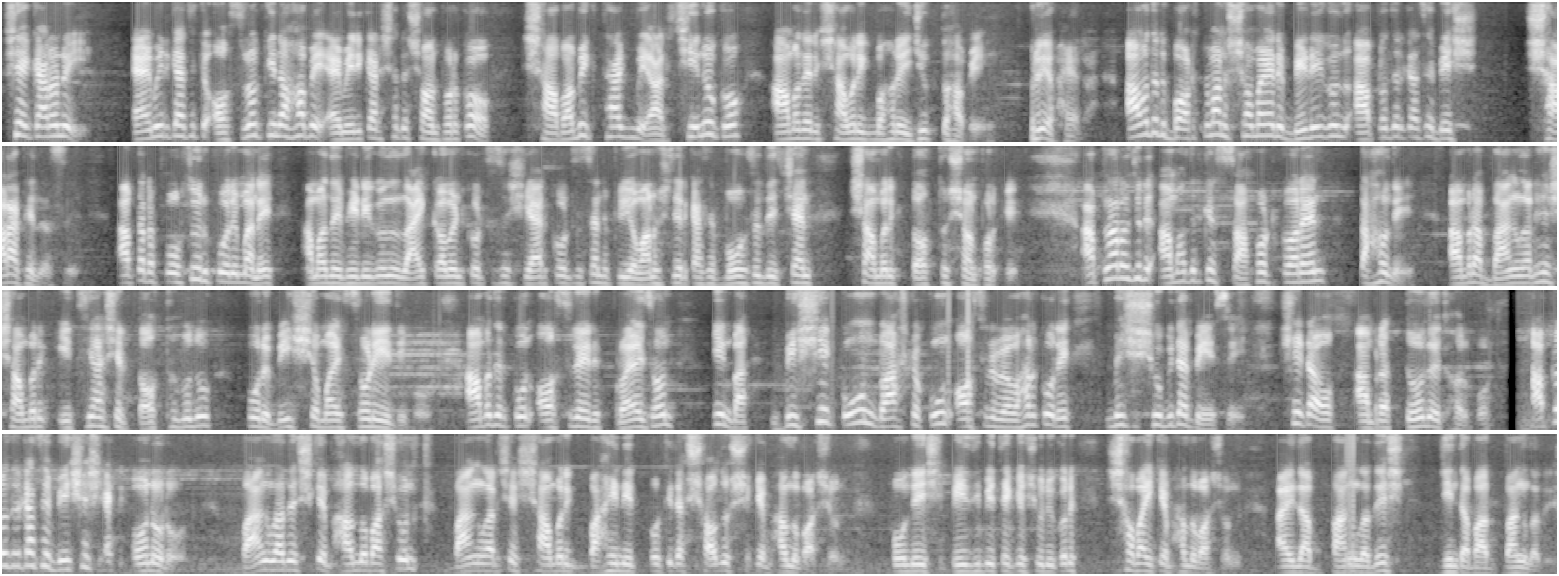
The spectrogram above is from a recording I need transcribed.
সে কারণেই আমেরিকা থেকে অস্ত্র কিনা হবে, আমেরিকার সাথে সম্পর্ক স্বাভাবিক থাকবে আর চিনুকও আমাদের সামরিক বহরে যুক্ত হবে। প্রিয় ভাইয়েরা আমাদের বর্তমান সময়ের ভিডিওগুলো আপনাদের কাছে বেশ সাড়া ফেলেছে। আপনারা প্রচুর পরিমাণে আমাদের ভিডিওগুলো লাইক কমেন্ট করতেছেন শেয়ার করতেছেন, প্রিয় মানুষদের কাছে পৌঁছে দিচ্ছেন সামরিক তথ্য সম্পর্কে। আপনারা যদি আমাদেরকে সাপোর্ট করেন, তাহলে আমরা বাংলাদেশের সামরিক ইতিহাসের তথ্যগুলো পুরো বিশ্বময় ছড়িয়ে দিব। আমাদের কোন অস্ত্রের প্রয়োজন কিংবা বিশ্বে কোন রাষ্ট্র কোন অস্ত্র ব্যবহার করে বেশি সুবিধা পেয়েছে, সেটাও আমরা তুলে ধরবো। আপনাদের কাছে বিশেষ একটি অনুরোধ বাংলাদেশকে ভালোবাসুন, বাংলাদেশের সামরিক বাহিনীর প্রতিটা সদস্যকে ভালোবাসুন। পুলিশ, বিজিবি থেকে শুরু করে সবাইকে ভালোবাসুন। আই লাভ বাংলাদেশ, জিন্দাবাদ বাংলাদেশ।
